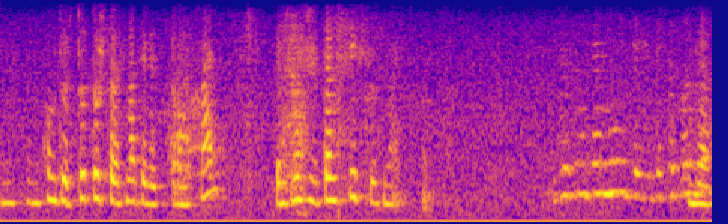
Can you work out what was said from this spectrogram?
То, то, то, что рассматривает Рамхаль, рассматривает, там все все знают. Да.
